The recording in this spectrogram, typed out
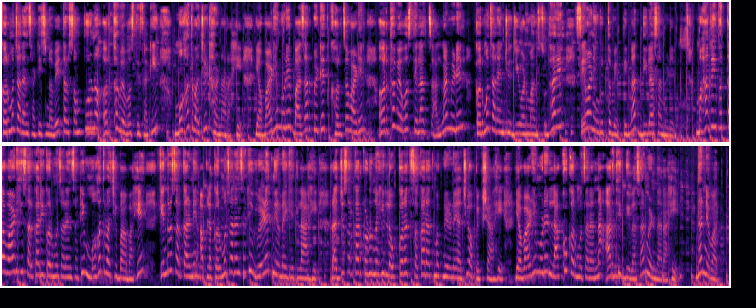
कर्मचाऱ्यांसाठीच नव्हे तर संपूर्ण अर्थव्यवस्थेसाठी महत्वाची ठरणार आहे. या वाढीमुळे बाजारपेठेत खर्च वाढेल अर्थव्यवस्थेला चालना मिळेल कर्मचाऱ्यांचे जीवनमान सुधारेल सेवानिवृत्त व्यक्तींना दिलासा मिळेल. महागाई भत्ता वाढ ही सरकारी कर्मचाऱ्यांसाठी महत्वाची बाब आहे. केंद्र सरकारने आपल्या कर्मचाऱ्यांसाठी वेळेत निर्णय घेतला आहे. राज्य सरकारकडूनही लवकरच सकारात्मक निर्णयाची अपेक्षा आहे. या वाढीमुळे लाखो कर्मचाऱ्यांना आर्थिक दिलासा मिळणार आहे. धन्यवाद.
